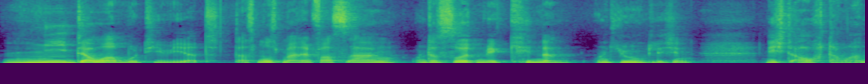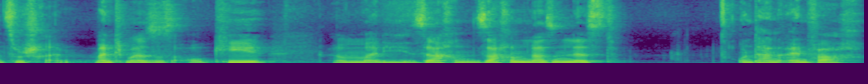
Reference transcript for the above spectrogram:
nie dauermotiviert. Das muss man einfach sagen und das sollten wir Kindern und Jugendlichen nicht auch dauernd zuschreiben. Manchmal ist es auch okay, wenn man mal die Sachen Sachen lassen lässt und dann einfach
